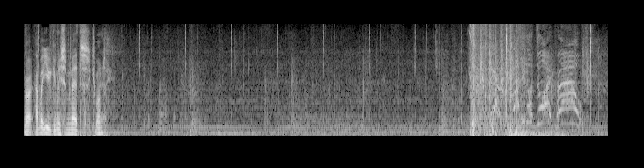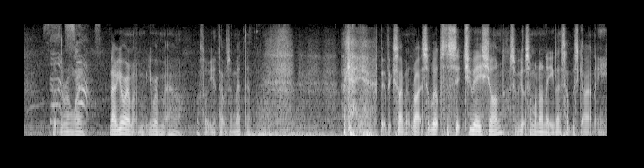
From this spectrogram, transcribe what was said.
Right, how about you? Give me some meds. Come on. Bloody not die, pal! Look the wrong way. No, you're a. You're a. Oh, I thought that was a med then. Okay, a bit of excitement. Right, so what's the situation? So we've got someone on E. Let's have this guy on E.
